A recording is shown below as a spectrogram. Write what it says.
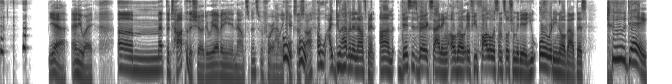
yeah. Anyway, um, at the top of the show, do we have any announcements before Emily Ooh, kicks us ooh, off? Oh, I do have an announcement. Um, this is very exciting. Although, if you follow us on social media, you already know about this. Today,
